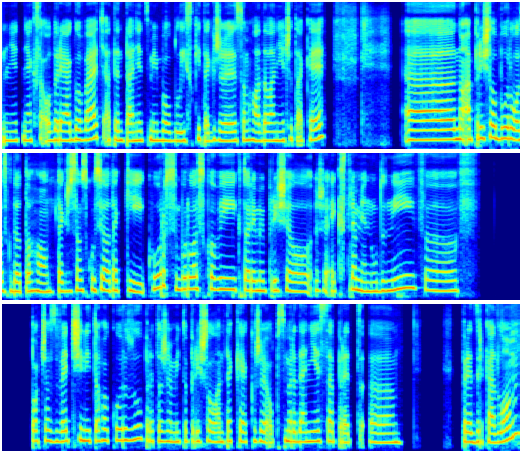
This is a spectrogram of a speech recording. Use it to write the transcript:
ne, nejak sa odreagovať a ten tanec mi bol blízky, takže som hľadala niečo také. Uh, no a prišiel burlesk do toho, takže som skúsila taký kurz burleskový, ktorý mi prišiel že extrémne nudný v, v, počas väčšiny toho kurzu, pretože mi to prišlo len také akože obsmrdanie sa pred, uh, pred zrkadlom.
